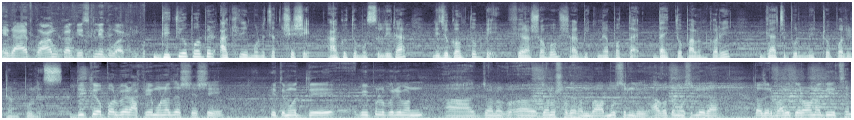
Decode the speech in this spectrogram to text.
हिदायत को आम कर दे इसके लिए दुआ की দ্বিতীয় পর্বের আখেরি মোনাজাত শেষে আগত মুসল্লিরা নিজ গন্তব্যে ফেরাসহ সার্বিক নিরাপত্তায় দায়িত্ব পালন করে গাজীপুর মেট্রোপলিটন পুলিশ দ্বিতীয় পর্বের আখরি মোনাজাত শেষে ইতিমধ্যে বিপুল পরিমাণ আহ, জন আহ, জনসাধারণ বা মুসল্লি আগত মুসল্লিরা তাদের বাড়িতে রওনা দিয়েছেন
